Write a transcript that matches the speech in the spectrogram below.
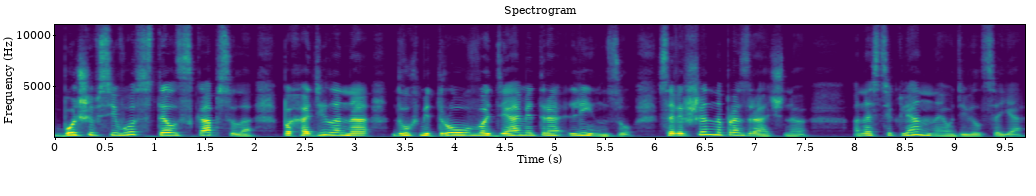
больше всего стелс капсула походила на двухметрового диаметра линзу совершенно прозрачную. Она стеклянная удивился я.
